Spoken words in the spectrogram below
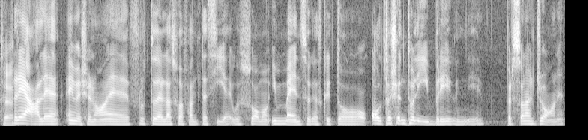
Certo. reale, e invece no, è frutto della sua fantasia, questo uomo immenso che ha scritto oltre 100 libri, quindi personaggione.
